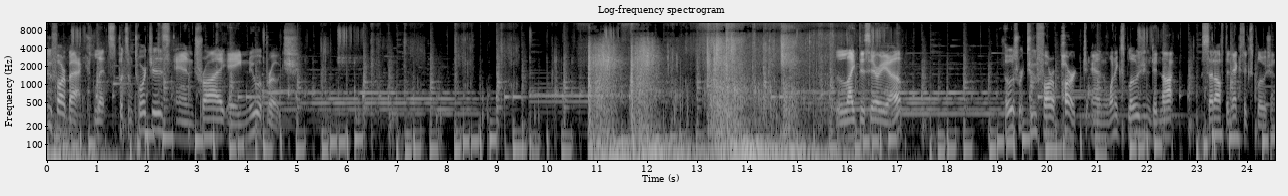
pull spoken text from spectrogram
Too far back. Let's put some torches and try a new approach. Light this area up. Those were too far apart, and one explosion did not set off the next explosion.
